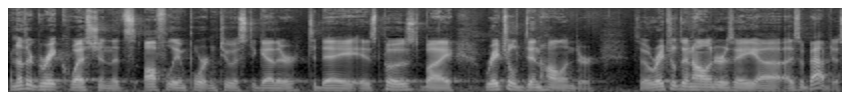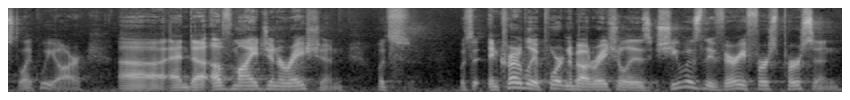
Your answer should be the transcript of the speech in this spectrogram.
Another great question that's awfully important to us together today is posed by Rachael Denhollander. So, Rachael Denhollander is a, uh, is a Baptist, like we are, uh, and uh, of my generation. What's, what's incredibly important about Rachael is she was the very first person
